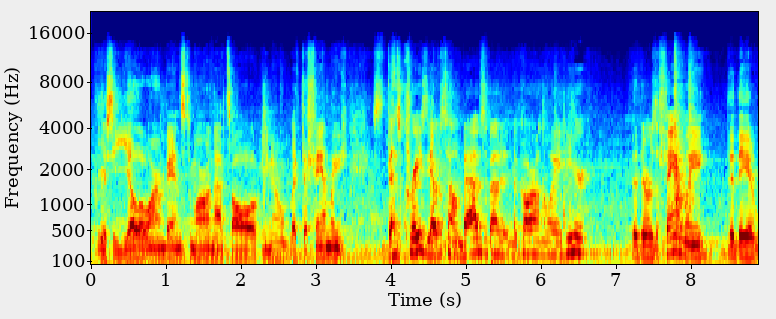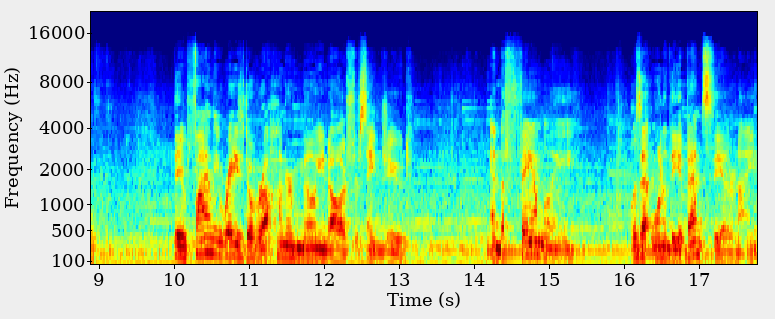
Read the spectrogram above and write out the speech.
You're gonna see yellow armbands tomorrow, and that's all you know. Like the family, that's crazy. I was telling Babs about it in the car on the way here, that there was a family that they had they finally raised over a hundred million dollars for St. Jude, and the family was at one of the events the other night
